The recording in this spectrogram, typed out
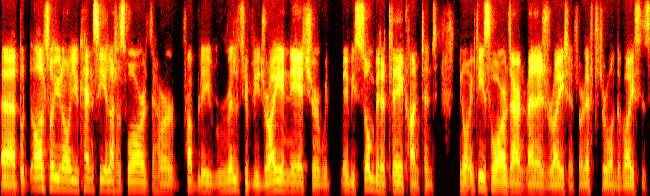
Uh, but also, you know, you can see a lot of swards that are probably relatively dry in nature with maybe some bit of clay content. You know, if these swards aren't managed right and if they're left to their own devices,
